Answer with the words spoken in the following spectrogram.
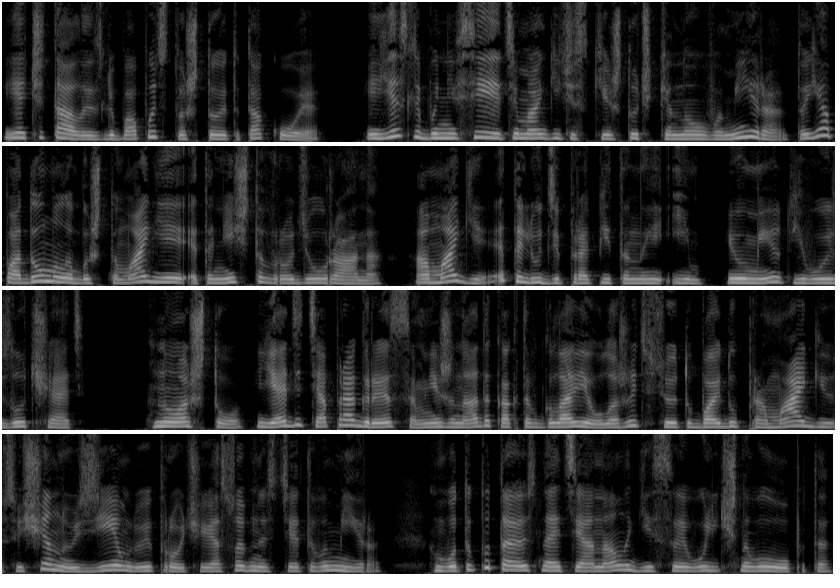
Я читала из любопытства, что это такое. И если бы не все эти магические штучки нового мира, то я подумала бы, что магия – это нечто вроде урана, а маги – это люди, пропитанные им, и умеют его излучать. Ну а что, я дитя прогресса, мне же надо как-то в голове уложить всю эту байду про магию, священную землю и прочие особенности этого мира. Вот и пытаюсь найти аналоги из своего личного опыта.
